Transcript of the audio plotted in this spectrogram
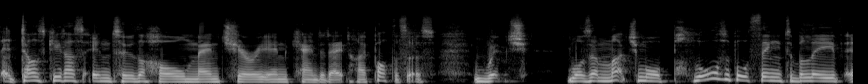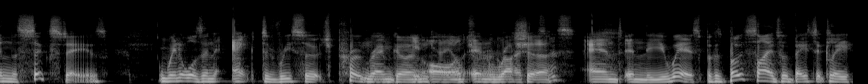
it does get us into the whole Manchurian candidate hypothesis, which was a much more plausible thing to believe in the '60s. When it was an active research program hmm. going MK on Ultra in and all that Russia and in the US, because both sides were basically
